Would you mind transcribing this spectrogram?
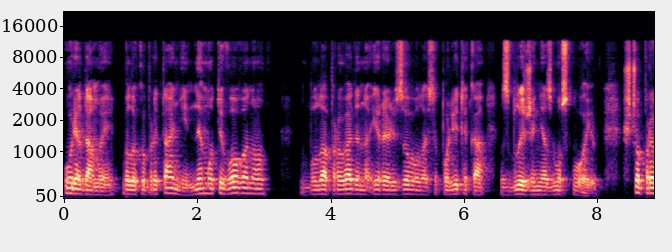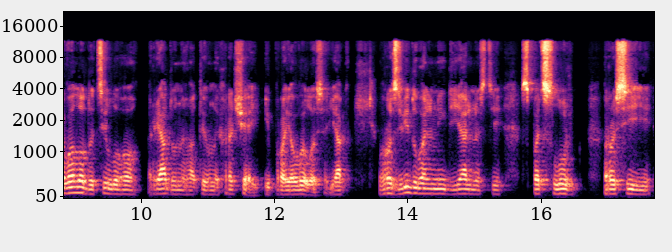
урядами Великобританії немотивовано була проведена і реалізовувалася політика зближення з Москвою, що привело до цілого ряду негативних речей і проявилося як в розвідувальній діяльності спецслужб Росії,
